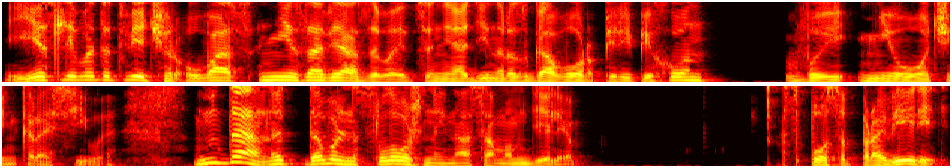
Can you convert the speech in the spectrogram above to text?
Если в этот вечер у вас не завязывается ни один разговор-перепихон, вы не очень красивы. Да, но это довольно сложный на самом деле способ проверить,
